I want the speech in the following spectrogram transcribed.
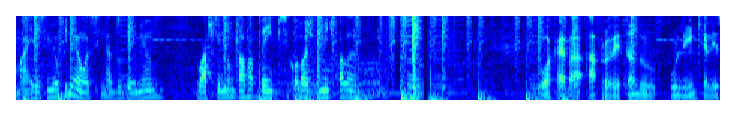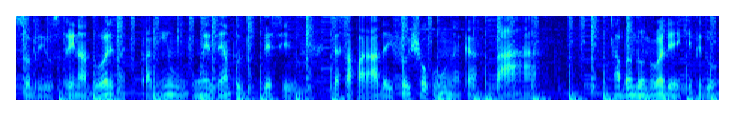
mas essa é a minha opinião, assim, na do Damian, eu acho que ele não estava bem psicologicamente falando. Pô, Caiba, aproveitando o link ali sobre os treinadores, né? Pra mim, um, um exemplo desse, dessa parada aí foi o Shogun, né, cara? Tá. Abandonou ali a equipe do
